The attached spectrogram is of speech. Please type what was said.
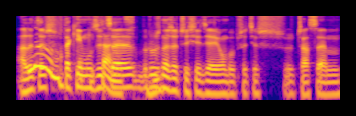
Ale No, też w takiej taki muzyce taniec. różne rzeczy się dzieją, bo przecież czasem,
